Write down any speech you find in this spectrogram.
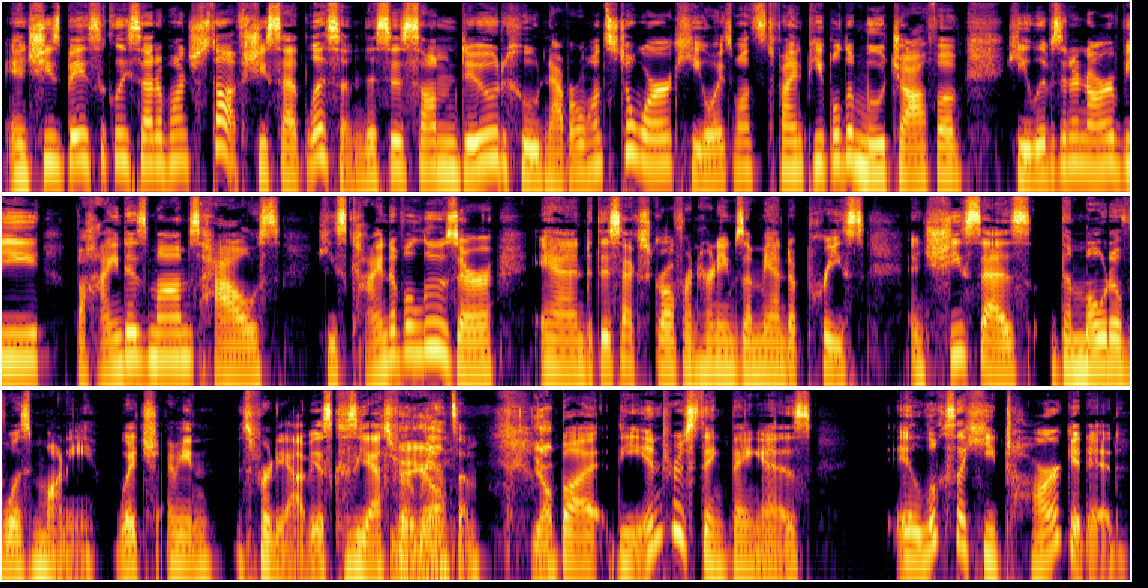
and she's basically said a bunch of stuff. She said, Listen, this is some dude who never wants to work. He always wants to find people to mooch off of. He lives in an RV behind his mom's house. He's kind of a loser. And this ex girlfriend, her name's Amanda Priest, and she says the motive was money, which I mean, it's pretty obvious because he asked for There a go. ransom. Yep. But the interesting thing is, it looks like he targeted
